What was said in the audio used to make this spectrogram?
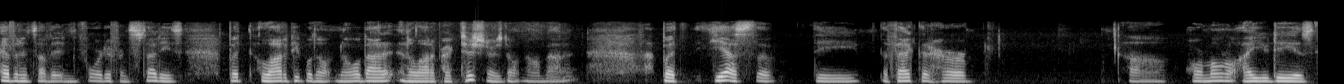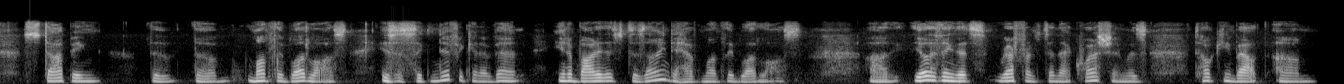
evidence of it in four different studies, but a lot of people don't know about it, and a lot of practitioners don't know about it. But yes, the the the fact that her uh, hormonal IUD is stopping the the monthly blood loss is a significant event in a body that's designed to have monthly blood loss. Uh, the other thing that's referenced in that question was talking about um,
